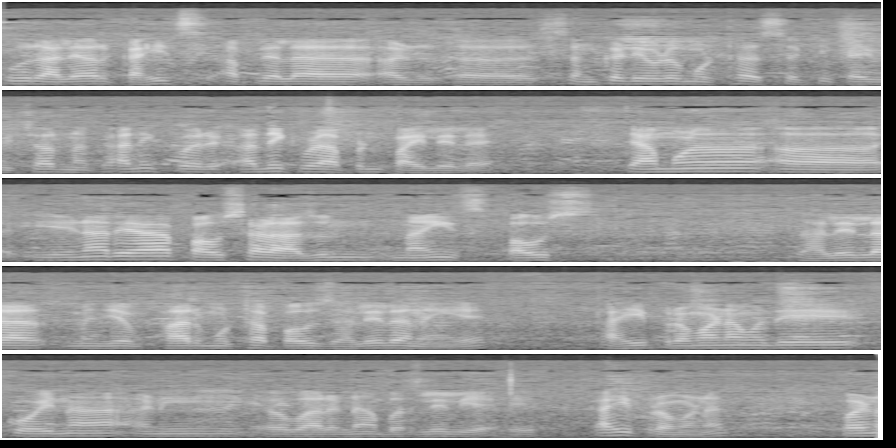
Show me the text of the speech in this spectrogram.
पूर आल्यावर काहीच आपल्याला संकट एवढं मोठं असतं की काही विचारू नका. अनेक वेळ अनेक वेळा आपण पाहिलेलं आहे. त्यामुळं येणाऱ्या पावसाळा अजून नाहीच. पाऊस झालेला म्हणजे फार मोठा पाऊस झालेला नाही आहे काही प्रमाणामध्ये कोयना आणि वारणा भरलेली आहे. काही प्रमाणात. पण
